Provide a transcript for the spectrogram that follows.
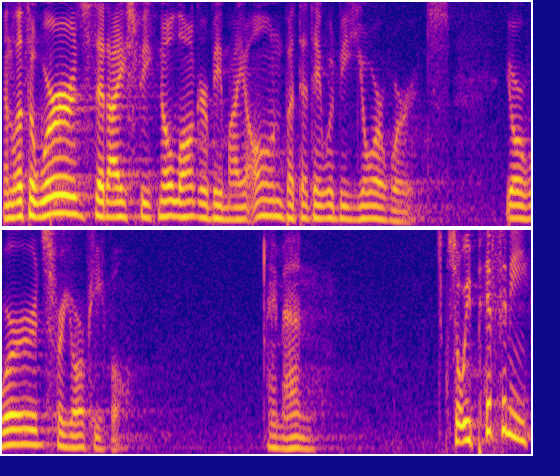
And let the words that I speak no longer be my own, but that they would be your words, your words for your people. Amen. So, Epiphany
